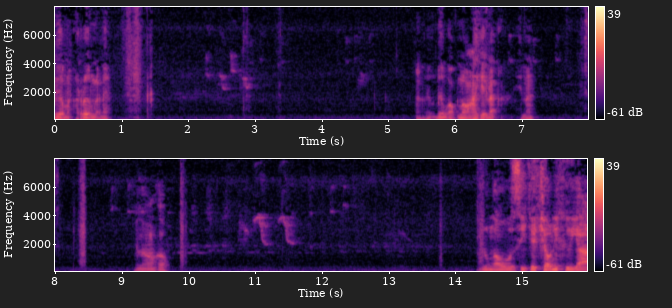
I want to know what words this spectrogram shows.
เริ่มเริ่มแล้วนะเริ่มออกหนอให้เห็นละเห็นไหมหนอเขาลุงเอาสีเขียวๆนี่คือยา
